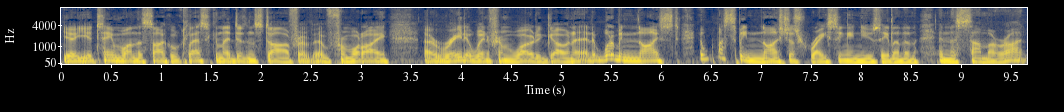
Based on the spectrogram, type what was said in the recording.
your, your team won the Cycle Classic and they didn't start. From, from what I uh, read, it went from woe to go, and it, it would have been nice. It must have been nice just racing in New Zealand in, in the summer, right?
